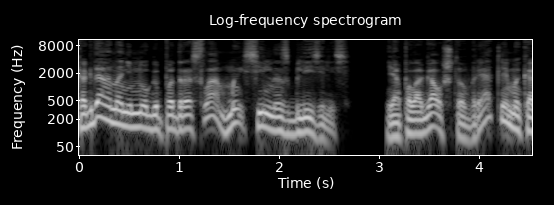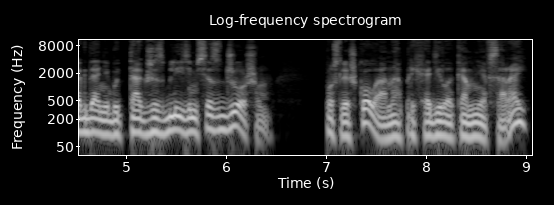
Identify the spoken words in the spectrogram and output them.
Когда она немного подросла, мы сильно сблизились. Я полагал, что вряд ли мы когда-нибудь так же сблизимся с Джошем. После школы она приходила ко мне в сарай,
